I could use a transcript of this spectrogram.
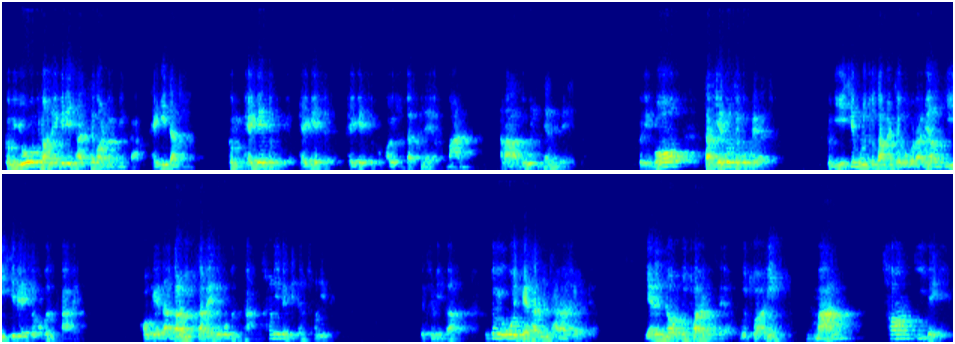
그럼 요 변의 길이 자체가 얼마입니까? 100이잖아요. 그럼 100의 제곱이에요. 100의 제곱. 100의 제곱. 거의 숫자 크네요. 만. 하나, 둘, 셋, 넷이죠. 그리고 자 얘도 제곱을 해야죠. 그럼 20 루트 3을 제곱을 하면 20의 제곱은 400. 거기에다가 루트 3의 제곱은 3. 1200이죠. 1200. 됐습니까? 또 요거 계산 좀 잘 하셔야 돼요. 얘는요, 루트 1을 보세요. 루트 1이 11,200이에요.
